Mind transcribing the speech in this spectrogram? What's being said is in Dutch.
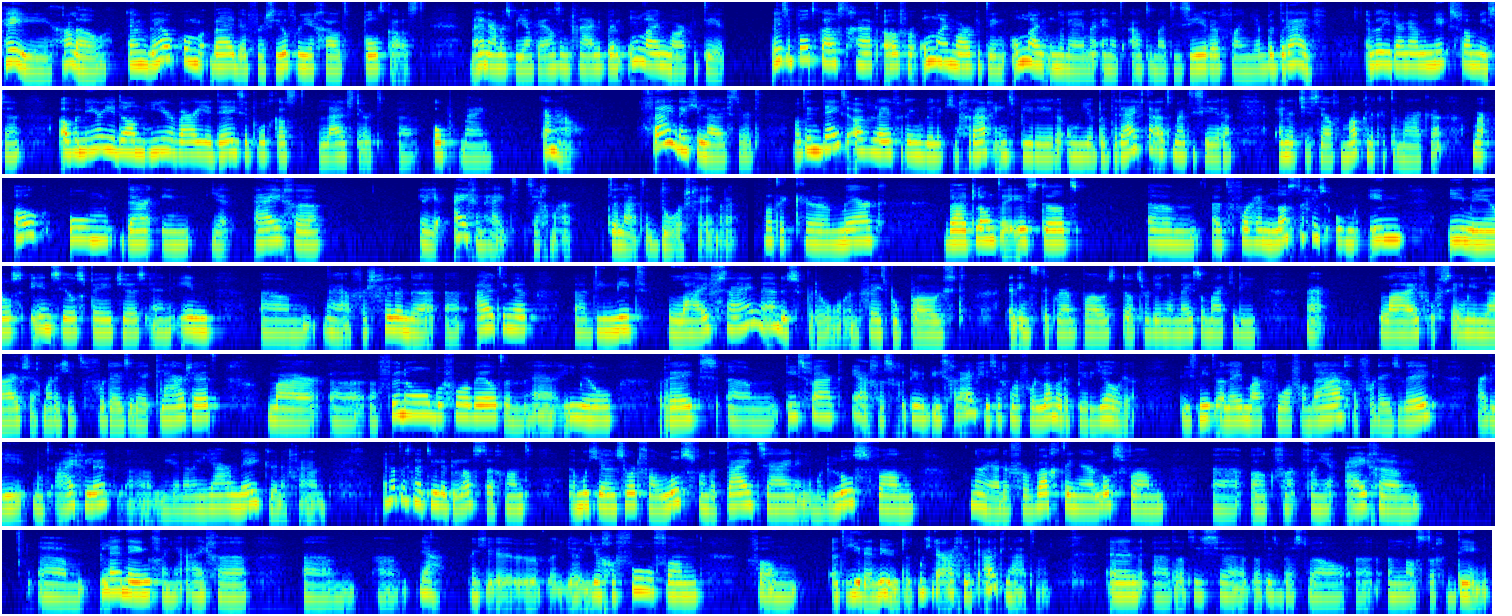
Hey, hallo en welkom bij de Verzilver je Goud podcast. Mijn naam is Bianca Elzinga en ik ben online marketeer. Deze podcast gaat over online marketing, online ondernemen en het automatiseren van je bedrijf. En wil je daar nou niks van missen? Abonneer je dan hier waar je deze podcast luistert uh, op mijn kanaal. Fijn dat je luistert, want in deze aflevering wil ik je graag inspireren om je bedrijf te automatiseren en het jezelf makkelijker te maken, maar ook om daarin je eigen, je eigenheid, zeg maar, te laten doorschemeren. Wat ik uh, merk bij klanten is dat um, het voor hen lastig is om in e-mails, in salespages en in um, nou ja, verschillende uh, uitingen uh, die niet live zijn. Hè? Dus ik bedoel, een Facebook post, een Instagram post, dat soort dingen. Meestal maak je die nou, live of semi-live, zeg maar, dat je het voor deze week klaarzet. Maar uh, een funnel bijvoorbeeld, een e-mail reeks, um, die is vaak, ja, die, die schrijf je zeg maar voor langere perioden. Die is niet alleen maar voor vandaag of voor deze week, maar die moet eigenlijk uh, meer dan een jaar mee kunnen gaan. En dat is natuurlijk lastig, want dan moet je een soort van los van de tijd zijn en je moet los van nou ja, de verwachtingen, los van uh, ook van, van je eigen um, planning, van je eigen um, um, ja, weet je, eh, je, je, gevoel van, van het hier en nu. Dat moet je er eigenlijk uitlaten. En uh, dat, is, dat is best wel een lastig ding.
